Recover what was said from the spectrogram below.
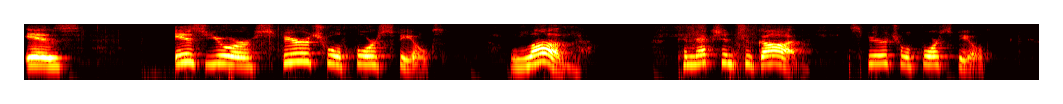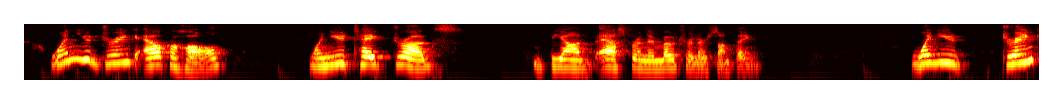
is is your spiritual force field. Love, connection to God, spiritual force field. When you drink alcohol, when you take drugs beyond aspirin and Motrin or something, when you drink,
